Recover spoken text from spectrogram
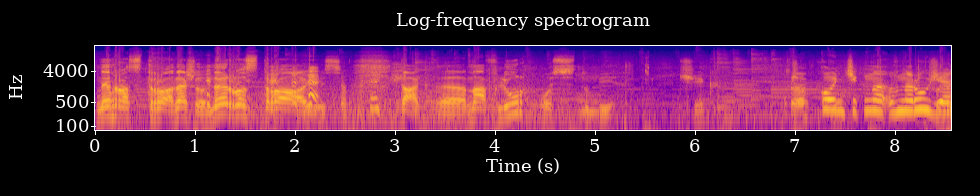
Не розстра... Знаєш, не розстраюся. Так, е, на флюр, ось тобі. Чик. Так, кончик в наружі.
